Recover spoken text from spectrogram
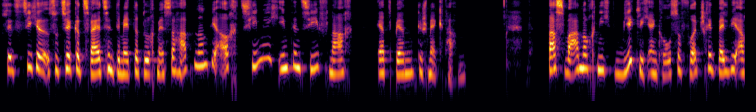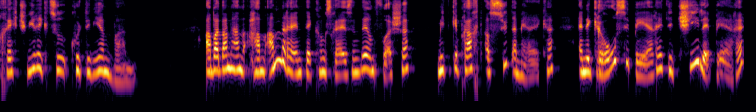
jetzt sicher so circa zwei Zentimeter Durchmesser hatten und die auch ziemlich intensiv nach Erdbeeren geschmeckt haben. Das war noch nicht wirklich ein großer Fortschritt, weil die auch recht schwierig zu kultivieren waren. Aber dann haben andere Entdeckungsreisende und Forscher mitgebracht aus Südamerika eine große Beere, die Chile-Beere,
